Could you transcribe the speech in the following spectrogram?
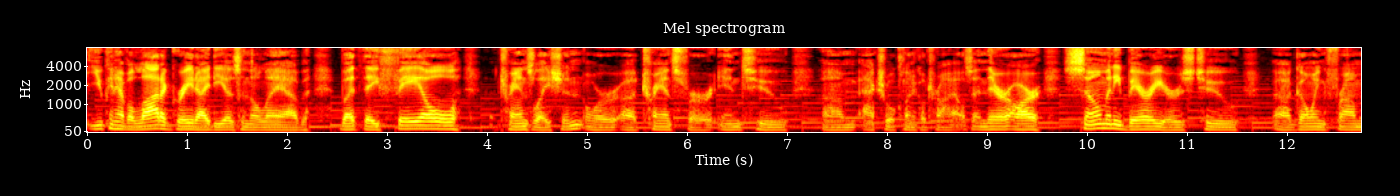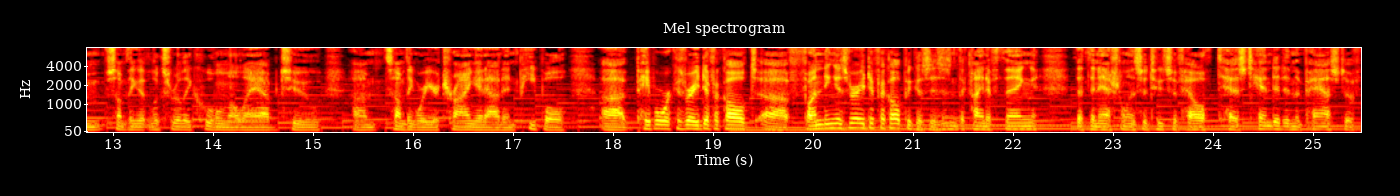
You can have a lot of great ideas in the lab, but they fail translation or uh, transfer into um, actual clinical trials. And there are so many barriers to uh, going from something that looks really cool in the lab to um, something where you're trying it out in people. Uh, paperwork is very difficult. Uh, funding is very difficult because this isn't the kind of thing that the National Institutes of Health has tended in the past of,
